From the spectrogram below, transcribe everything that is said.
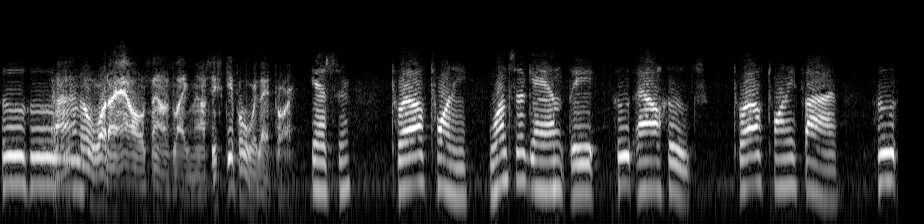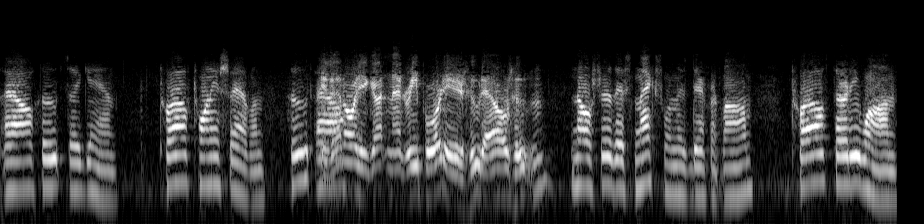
hoo hoo. I don't know what a owl sounds like, Mousy. Skip over that part. Yes, sir. 12:20. Once again, the hoot owl hoots. 12:25. Hoot owl hoots again. 12:27. Hoot owl. Is that all you got in that report? Is hoot owls hooting? No, sir. This next one is different, Lum. 12:31.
